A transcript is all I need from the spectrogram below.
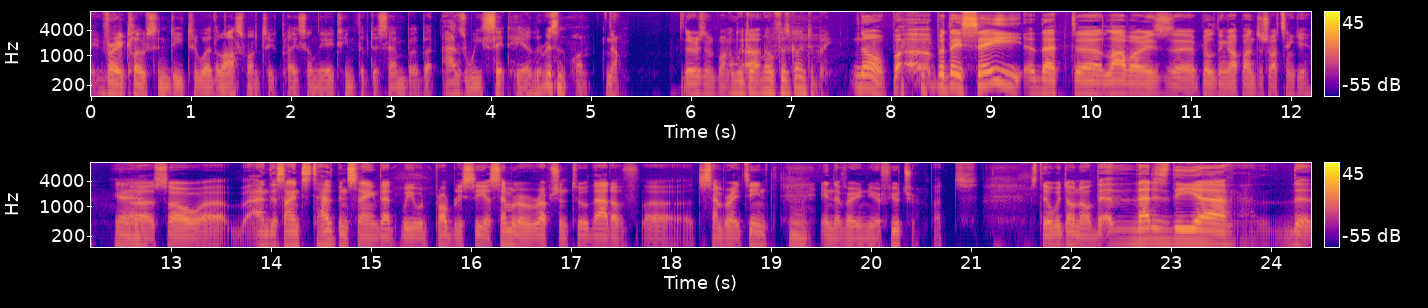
very close indeed to where the last one took place on the 18th of December. But as we sit here, there isn't one. no, there isn't one. And we Uh, don't know if there's going to be. No, but uh, but they say that uh, lava is uh, building up under Svartsengi. Yeah, yeah. Uh, so uh, and the scientists have been saying that we would probably see a similar eruption to that of uh, December eighteenth Hmm. in the very near future. But still, we don't know. Th- that is the uh, the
